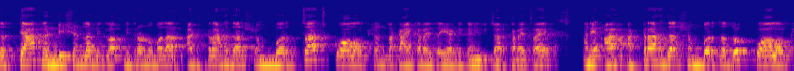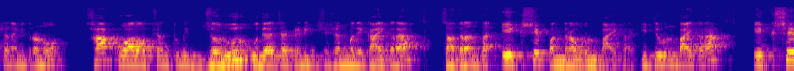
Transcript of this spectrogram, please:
तर त्या कंडिशनला मित्रांनो मला अठरा हजार शंभरचाच कॉल ऑप्शनचा काय करायचा या ठिकाणी विचार करायचा आहे आणि अठरा हजार शंभरचा जो कॉल ऑप्शन आहे मित्रांनो हा कॉल ऑप्शन तुम्ही जरूर उद्याच्या ट्रेडिंग सेशनमध्ये काय करा साधारणतः एकशे पंधरावरून बाय करा. कितीवरून बाय करा? एकशे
